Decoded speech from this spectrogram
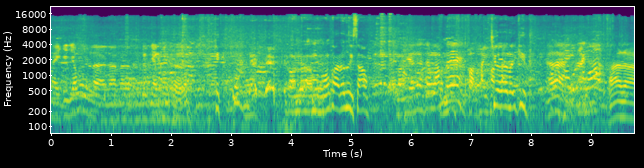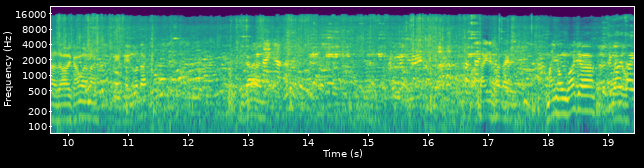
Này cái giống như là, là, là được nhận phần thưởng. Còn ờ, một món quà nữa gửi sau. Còn là sao lắm đấy chưa lấy kịp. À, à rồi, cảm ơn anh. Thì luôn đấy thì cảm ơn Anh ạ. Thay đi thay mạnh hùng quá chưa? Thanh ơi.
